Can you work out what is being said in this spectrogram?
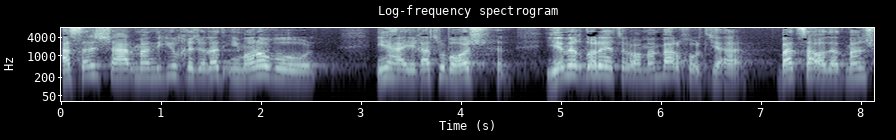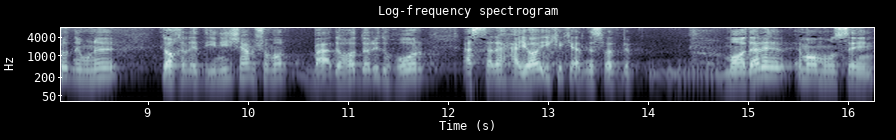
از سر شرمندگی و خجالت ایمان آورد. این حقیقت رو باهاش یه مقدار احتراما برخورد کرد. بعد سعادتمند شد نمونه داخل دینیش هم شما بعدها دارید هر از سر حیایی که کرد نسبت به مادر امام حسین.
